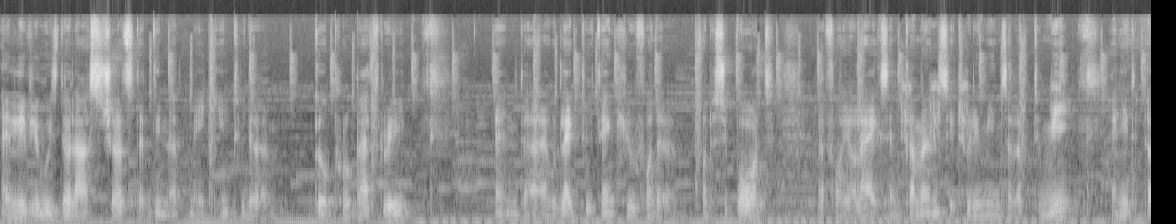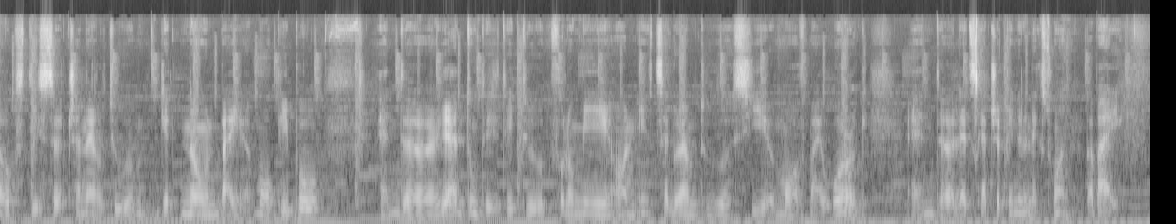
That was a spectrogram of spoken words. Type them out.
I leave you with the last shots that did not make into the GoPro battery. And uh, I would like to thank you for the for the support, uh, for your likes and comments. It really means a lot to me, and it helps this uh, channel to get known by uh, more people. And yeah, don't hesitate to follow me on Instagram to see more of my work. And let's catch up in the next one. Bye bye.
